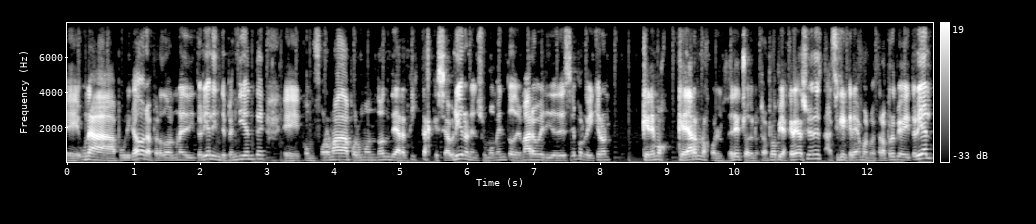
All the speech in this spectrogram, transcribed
eh, una publicadora, perdón, una editorial independiente eh, conformada por un montón de artistas que se abrieron en su momento de Marvel y de DC porque dijeron queremos quedarnos con los derechos de nuestras propias creaciones, así que creamos nuestra propia editorial.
